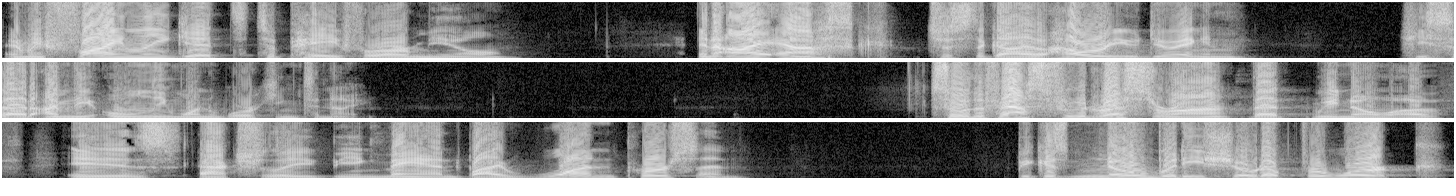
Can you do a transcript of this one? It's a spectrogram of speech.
And we finally get to pay for our meal. And I ask just the guy, How are you doing? And he said, I'm the only one working tonight. So the fast food restaurant that we know of is actually being manned by one person because nobody showed up for work.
